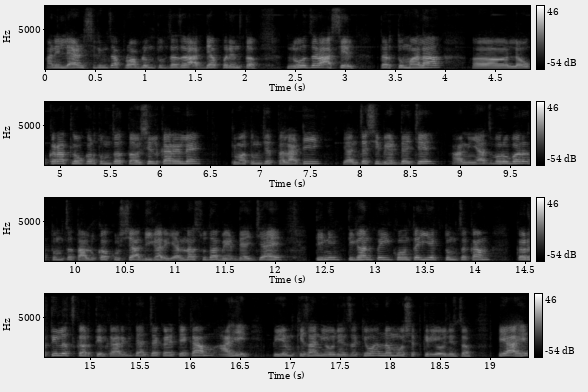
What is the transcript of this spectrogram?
आणि लँड सिडिंगचा प्रॉब्लेम तुमचा जर अद्यापर्यंत नो जर असेल तर तुम्हाला लवकरात लवकर तुमचं तहसील कार्यालय किंवा तुमचे तलाठी यांच्याशी भेट द्यायचे आणि याचबरोबर तुमचा तालुका कृषी अधिकारी यांना सुद्धा भेट द्यायची आहे. तिन्ही तिघांपैकी कोणतंही एक तुमचं काम करतीलच करतील कारण की त्यांच्याकडे ते काम आहे. पी एम किसान योजनेचं किंवा नमो शेतकरी योजनेचं हे आहे.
